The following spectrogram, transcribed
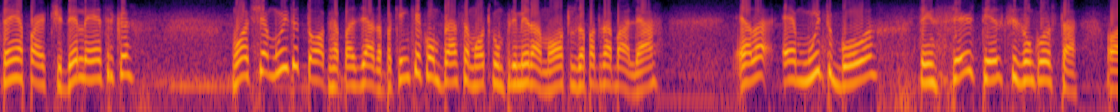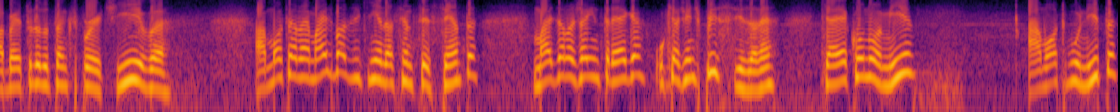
Tem a partida elétrica. Motinha muito top, rapaziada. Para quem quer comprar essa moto com primeira moto, usar para trabalhar, ela é muito boa. Tenho certeza que vocês vão gostar. Ó, abertura do tanque esportiva. A moto ela é mais basiquinha da 160, mas ela já entrega o que a gente precisa, né? Que é a economia, a moto bonita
